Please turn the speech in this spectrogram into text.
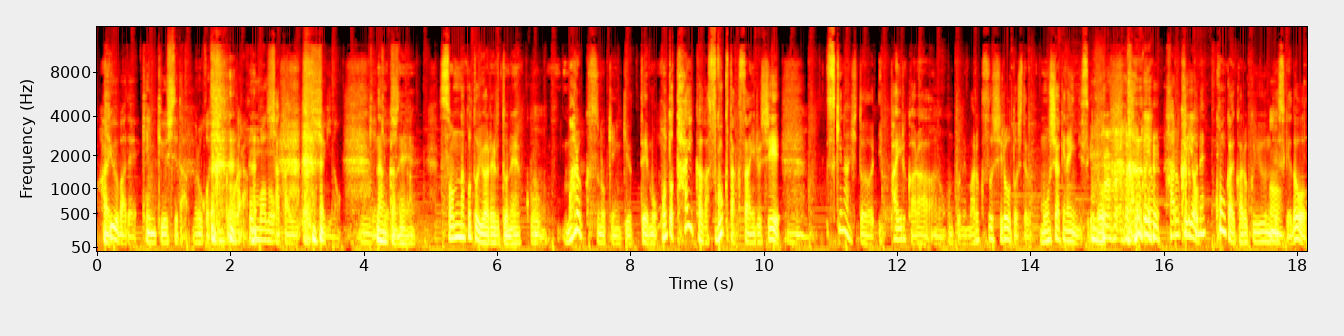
はい。キューバで研究してた室越君から本場の。社会主義の研なん究をしてた。かねそんなこと言われるとねこう、うん。マルクスの研究ってもう本当対価がすごくたくさんいるしうん好きな人いっぱいいるからあの本当にマルクス素人として申し訳ないんですけど 軽くよ軽くね今回軽く言うんですけど、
